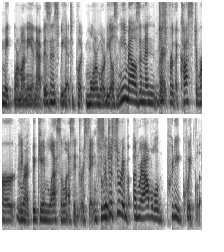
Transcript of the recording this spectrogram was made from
make more money in that business we had to put more and more deals in emails and then just Right. for the customer it Right. became less and less interesting so, So- it just sort of unraveled pretty quickly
